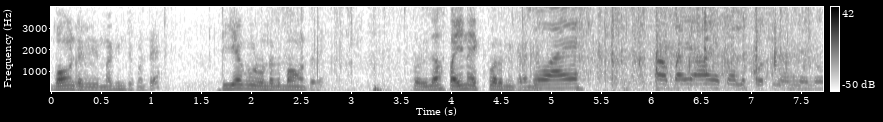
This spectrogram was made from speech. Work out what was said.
బాగుంటుంది ఇది మగ్గించుకుంటే. తీయ కూడా ఉంటుంది బాగుంటుంది. సో ఇలా పైన ఎక్కిపోతుంది. అబ్బాయి ఎక్కడిపోతున్నాను నేను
